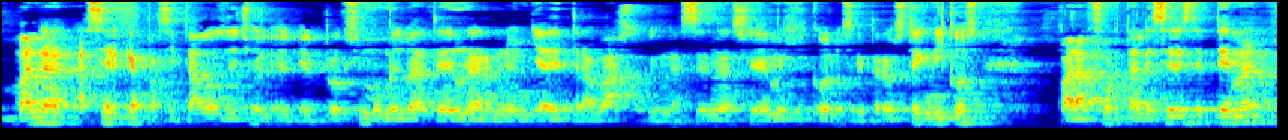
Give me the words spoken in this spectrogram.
van a, ser capacitados, de hecho el, próximo mes van a tener una reunión ya de trabajo en la Ciudad de México, los secretarios técnicos, para fortalecer este tema.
